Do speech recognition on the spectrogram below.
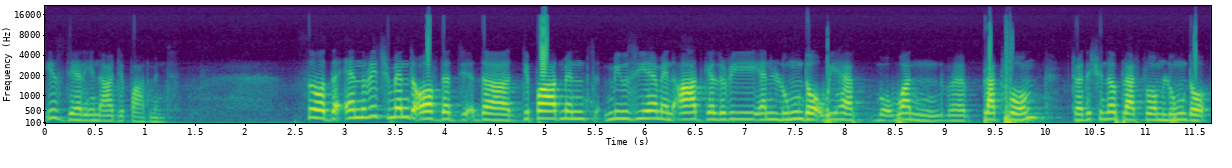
is there in our department. So the enrichment of the, the department, museum and art gallery and Lungdo, we have one uh, platform, traditional platform Lungdo.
